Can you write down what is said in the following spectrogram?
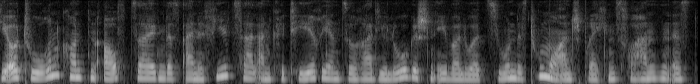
die Autoren konnten aufzeigen, dass eine Vielzahl an Kriterien zur radiologischen Evaluation des Tumoransprechens vorhanden ist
